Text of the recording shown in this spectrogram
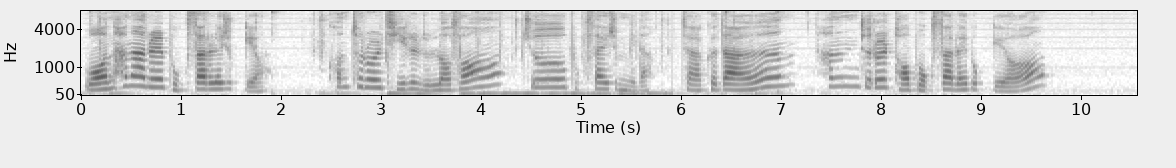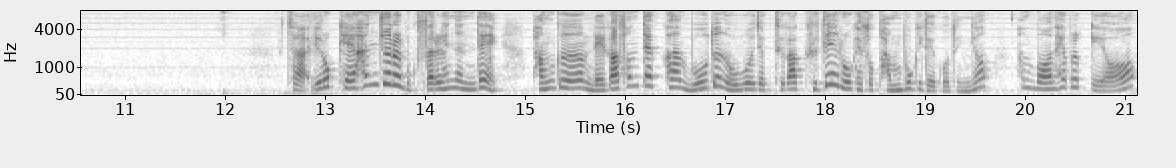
원 하나를 복사를 해줄게요. 컨트롤 D를 눌러서 쭉 복사해줍니다. 자, 그 다음 한 줄을 더 복사를 해볼게요. 자, 이렇게 한 줄을 복사를 했는데 방금 내가 선택한 모든 object가 그대로 계속 반복이 되거든요. 한번 해볼게요.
